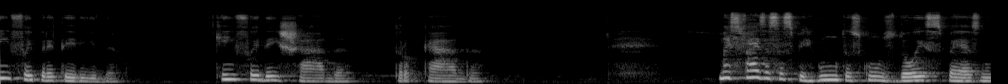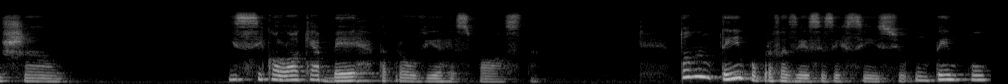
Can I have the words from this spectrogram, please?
Quem foi preterida? Quem foi deixada, trocada? Mas faz essas perguntas com os dois pés no chão e se coloque aberta para ouvir a resposta. Tome um tempo para fazer esse exercício, um tempo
